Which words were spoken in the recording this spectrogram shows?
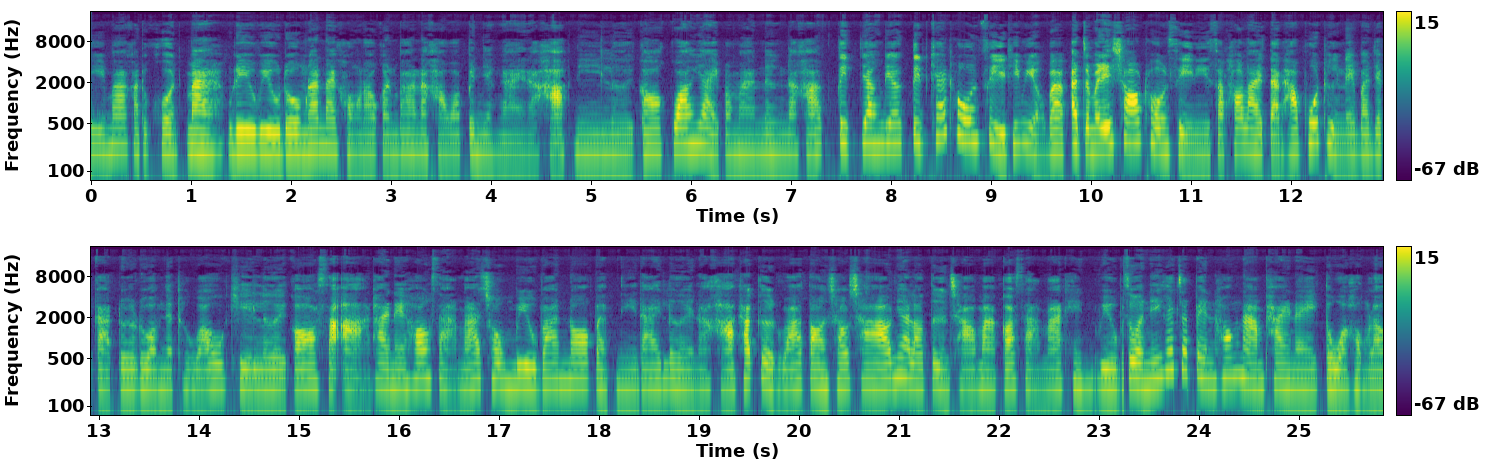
ดีมากค่ะทุกคน มารีวิวโดมด้านในของเรากันบ้างนะคะ ว่าเป็นยังไงนะคะ นี่เลยก็กว้างใหญ่ประมาณหนึงนะคะ ติดอย่างเดียวติดแค่โทนสีที่เหมียวแบบ อาจจะไม่ได้ชอบโทนสีนี้สักเท่าไหร่แต่ถ้าพูดถึงในบรรยากาศโดยรวมเนี่ยถือว่าโอเคเลยก็สะอาด ภายในห้องสามารถชมวิวบ้านนอกแบบนี้ได้เลยนะคะ ถ้าเกิดว่าตอนเช้าเช้าๆเนี่ยเราตื่นเช้ามาก็สามารถเห็นวิว ส่วนนี้ก็จะเป็นห้องน้ำภายในตัวของเรา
